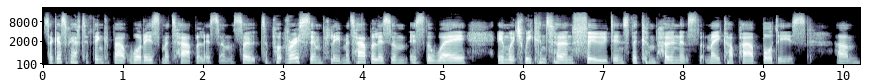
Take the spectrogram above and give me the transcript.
So I guess we have to think about what is metabolism. So to put very simply, metabolism is the way in which we can turn food into the components that make up our bodies. Um,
